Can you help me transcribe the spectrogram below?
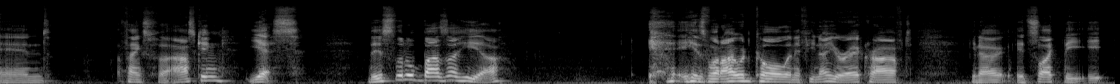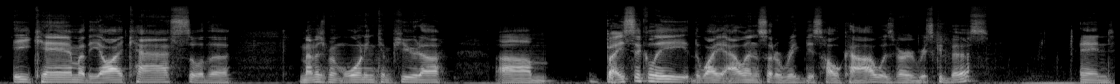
and thanks for asking. Yes, this little buzzer here is what I would call, and if you know your aircraft, you know, it's like the e- ECAM or the EICAS or the management warning computer. Um, basically, the way Alan sort of rigged this whole car was very risk adverse. And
